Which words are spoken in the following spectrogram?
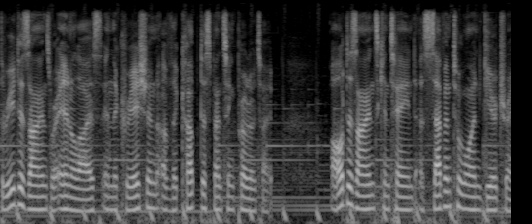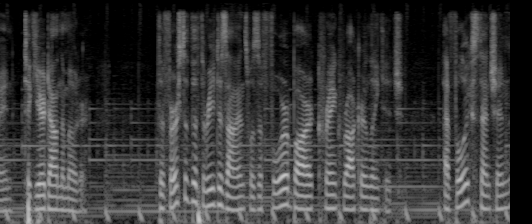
Three designs were analyzed in the creation of the cup dispensing prototype. All designs contained a 7 to 1 gear train to gear down the motor. The first of the three designs was a 4 bar crank rocker linkage. At full extension,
